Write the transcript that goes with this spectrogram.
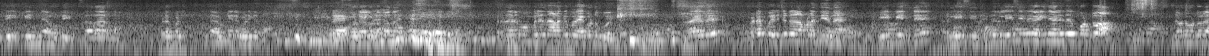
ഇത് പിന്നെ ഔട്ട് ചെയ്യും സാധാരണ. ഇവിടെ ഔട്ട് ചെയ്ത് പിടിക്കണ്ട. ബാക്കോട്ട് ബാക്കോട്ട് പോകുന്ന ഇത്ര നേരം മുമ്പിൽ നിന്ന് ആളൊക്കെ ബാക്കോട്ട് പോയി. അതായത് ഇവിടെ പിടിച്ചിട്ട് നമ്മൾ എന്ത് ചെയ്യുന്നത് ഈ പിന്നെ റിലീസ് ചെയ്യുന്നത് ഇത് റിലീസ് ചെയ്ത് കഴിഞ്ഞാൽ ഇത് പൊട്ടുവാ. എന്തുകൊണ്ട് പൊട്ടൂല?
